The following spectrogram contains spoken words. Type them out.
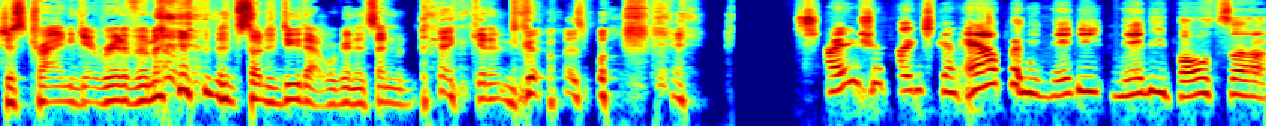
just trying to get rid of him. and so to do that, we're going to send him, get him to go to West Point. Stranger things can happen, and maybe maybe both uh,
